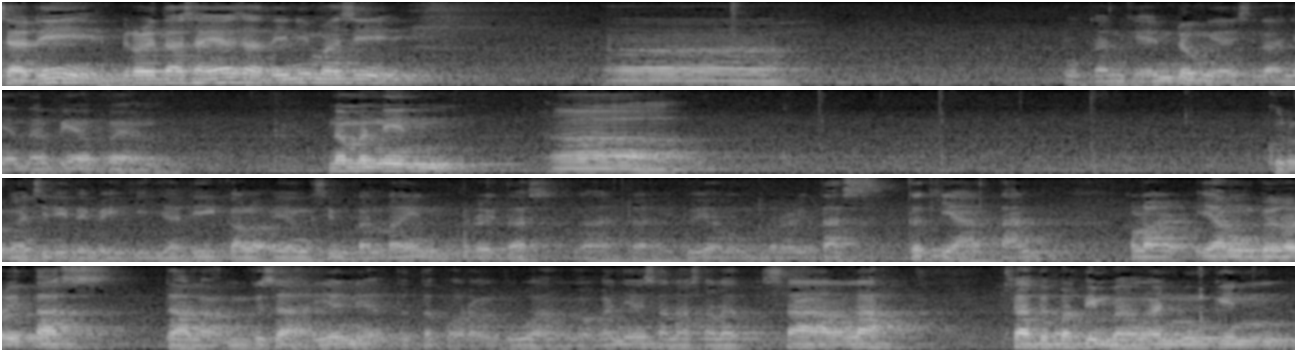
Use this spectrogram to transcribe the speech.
jadi prioritas saya saat ini masih eh, bukan gendong ya istilahnya, tapi apa ya? Nemenin eh, guru ngaji di TPG. Jadi kalau yang kesibukan lain prioritas nggak ada. Itu yang prioritas kegiatan. Kalau yang prioritas dalam keseharian ya tetap orang tua. Makanya salah salah salah satu pertimbangan mungkin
